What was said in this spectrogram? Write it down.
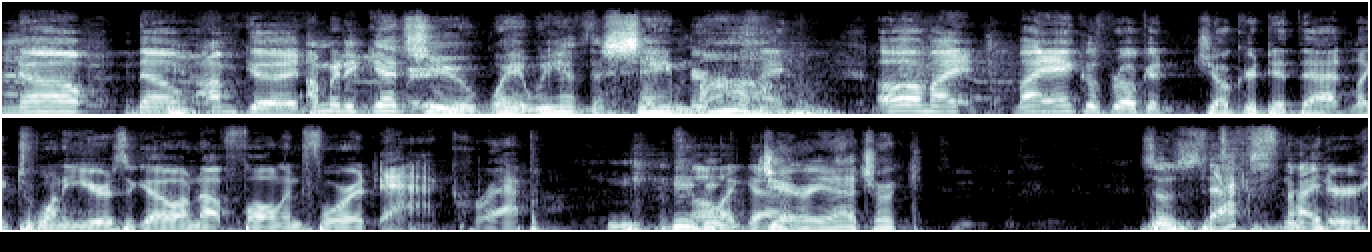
no, no, I'm good. I'm going to get you. Wait, we have the same My- mom. oh my my ankle's broken. Joker did that like 20 years ago. I'm not falling for it. Ah, crap. That's all I got. Geriatric. So Zack Snyder.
